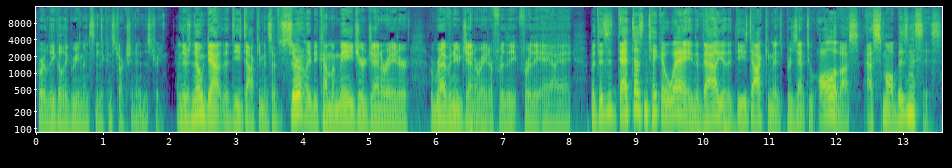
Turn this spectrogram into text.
for legal agreements in the construction industry. And there's no doubt that these documents have certainly become a major generator, revenue generator for the for the AIA. But this is, that doesn't take away the value that these documents present to all of us as small businesses.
